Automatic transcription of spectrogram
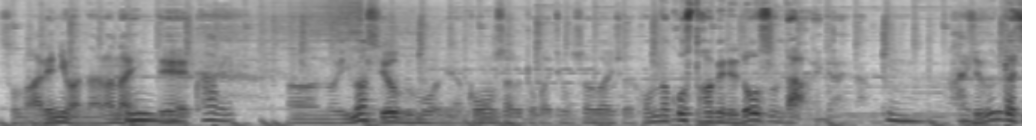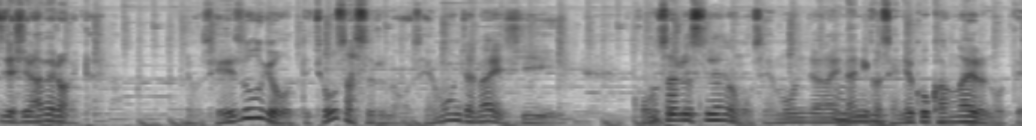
そのあれにはならないんで、うんはい。ああのいますよ部門やコンサルとか調査会社こんなコストかけてどうすんだ？みたいな、うんはい自分たちで調べろみたいな。でも製造業って調査するのが専門じゃないしコンサルするのも専門じゃない、うん。何か戦略を考えるのって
